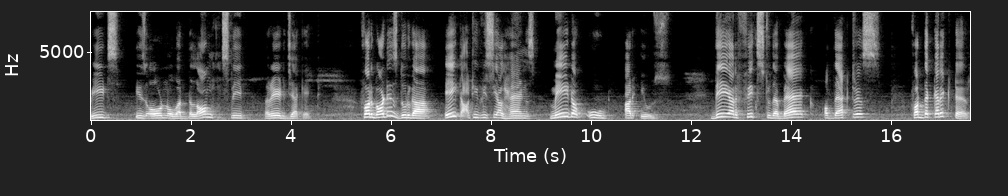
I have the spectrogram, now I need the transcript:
beads is worn over the long sleeve red jacket. For goddess Durga, eight artificial hands made of wood are used. They are fixed to the back of the actress. For the characters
